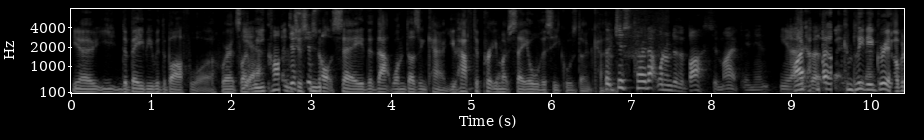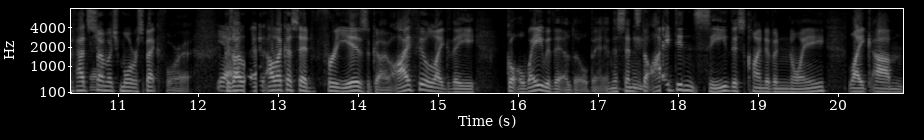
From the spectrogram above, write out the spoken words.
you know, you, the baby with the bathwater, where it's like, Yeah. well, you can't Just- just, just- not say that that one doesn't count. You have to pretty much say all the sequels don't count. but just throw that one under the bus, in my opinion. You know, I, I but, completely yeah. agree. I would have had so much more respect for it because. I, I, like I said three years ago, I feel like they got away with it a little bit in the sense Hmm. that I didn't see this kind of annoy like um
